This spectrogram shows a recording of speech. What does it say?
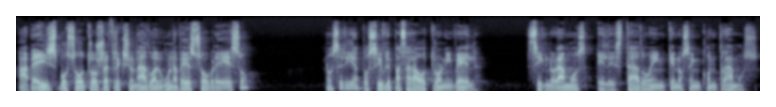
¿Habéis vosotros reflexionado alguna vez sobre eso? No sería posible pasar a otro nivel si ignoramos el estado en que nos encontramos.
